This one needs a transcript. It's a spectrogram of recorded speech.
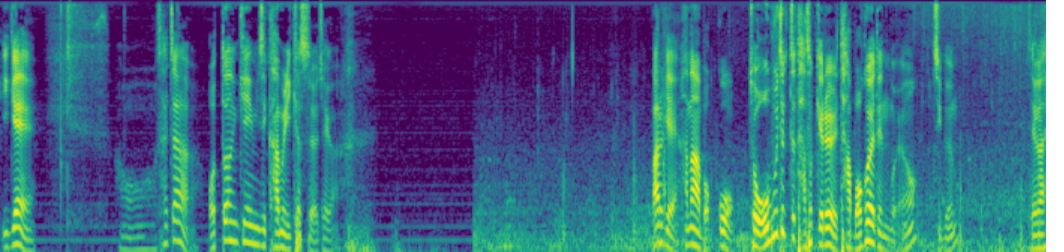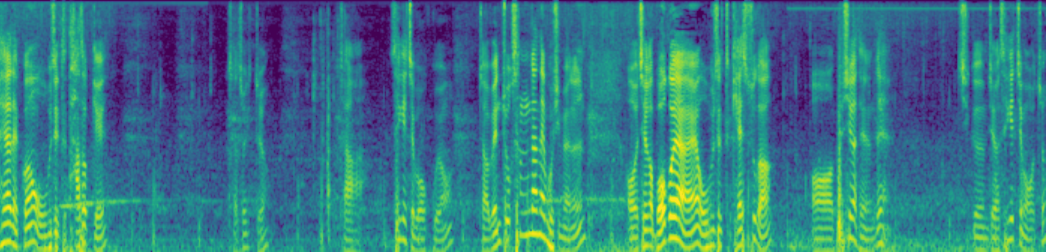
이게 어, 살짝 어떤 게임인지 감을 익혔어요 제가 빠르게 하나 먹고 저 오브젝트 다섯 개를 다 먹어야 되는 거예요 지금. 제가 해야 될 건 오브젝트 다섯 개자 저기 있죠. 자 세 개째 먹었고요. 자 왼쪽 상단에 보시면은 어 제가 먹어야 할 오브젝트 개수가 어 표시가 되는데 지금 제가 세 개째 먹었죠?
